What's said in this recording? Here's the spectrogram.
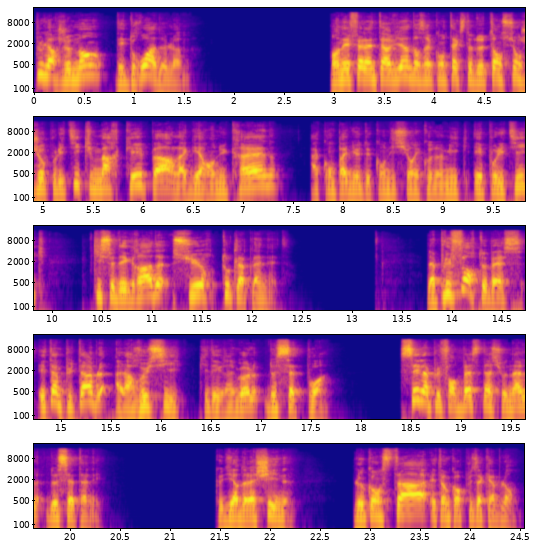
plus largement des droits de l'homme. En effet, elle intervient dans un contexte de tension géopolitique marqué par la guerre en Ukraine, accompagnée de conditions économiques et politiques qui se dégradent sur toute la planète. La plus forte baisse est imputable à la Russie, qui dégringole de 7 points. C'est la plus forte baisse nationale de cette année. Que dire de la Chine? Le constat est encore plus accablant.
